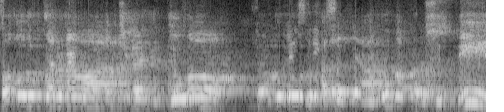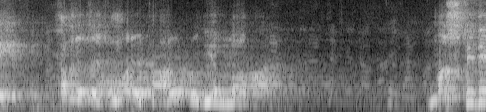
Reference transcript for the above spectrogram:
কবুল করবে ওরা ছিলেন যুবক মসজিদে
